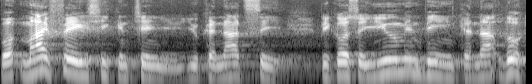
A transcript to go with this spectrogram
But my face, he continued, you cannot see, because a human being cannot look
